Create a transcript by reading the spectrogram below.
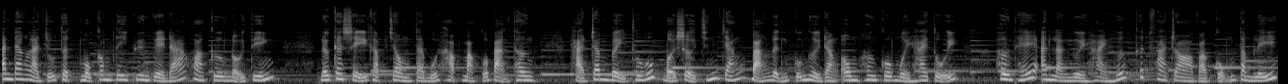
Anh đang là chủ tịch một công ty chuyên về đá hoa cương nổi tiếng. Nữ ca sĩ gặp chồng tại buổi họp mặt của bạn thân. Hạ Trâm bị thu hút bởi sự chính chắn, bản lĩnh của người đàn ông hơn cô 12 tuổi. Hơn thế, anh là người hài hước, thích pha trò và cũng tâm lý,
